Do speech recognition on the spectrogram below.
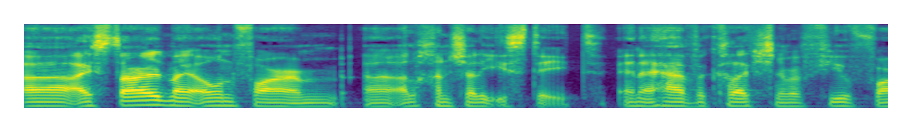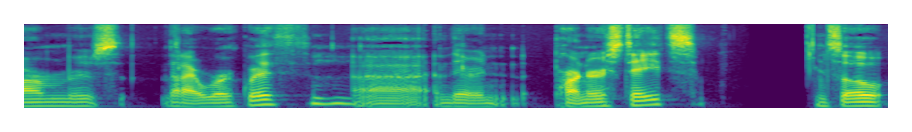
uh, I started my own farm, uh, Alkhanshali Estate, and I have a collection of a few farmers that I work with, Mhm. uh, and they're in partner states. And so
